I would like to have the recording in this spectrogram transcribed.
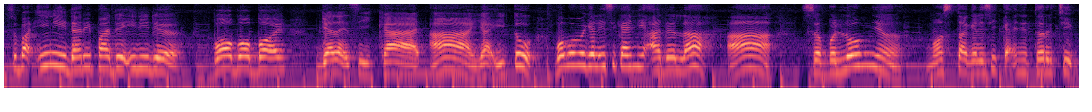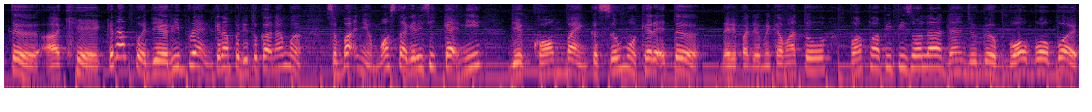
Sebab ini daripada ini dia. Bobo Boy Galaxy Card. Ah, iaitu Bobo Boy Galaxy Card ni adalah ah sebelumnya Monster Galaxy Card ni tercipta. Okey, kenapa dia rebrand? Kenapa dia tukar nama? Sebabnya Monster Galaxy Card ni dia combine ke semua karakter daripada Mekamato, Papa Pipi Zola dan juga Bobo Boy.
